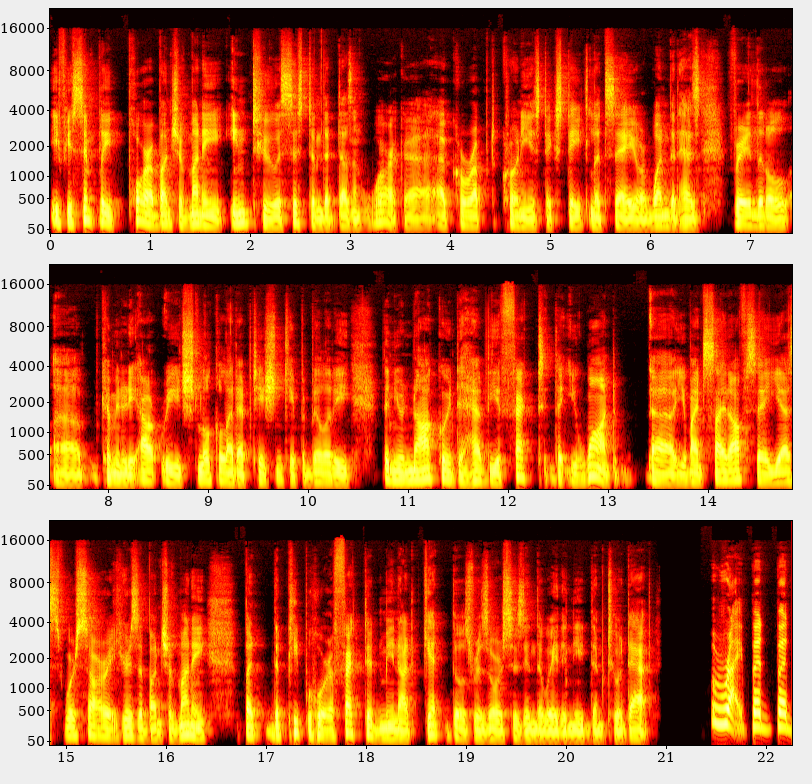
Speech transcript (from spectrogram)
If you simply pour a bunch of money into a system that doesn't work, a, a corrupt cronyistic state, let's say, or one that has very little uh, community outreach, local adaptation capability, then you're not going to have the effect that you want. Uh, you might side off, say, yes, we're sorry, here's a bunch of money, but the people who are affected may not get those resources in the way they need them to adapt. Right, but but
